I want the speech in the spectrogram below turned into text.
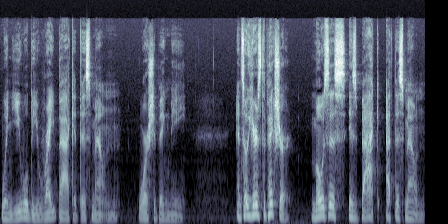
when you will be right back at this mountain worshiping me. And so here's the picture Moses is back at this mountain.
